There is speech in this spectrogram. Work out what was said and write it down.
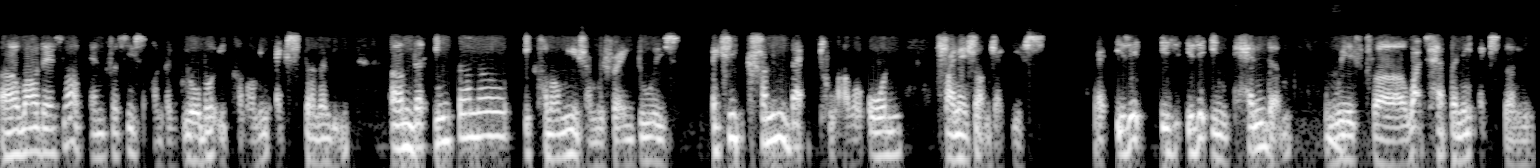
Uh, while there's a lot of emphasis on the global economy externally, um, the internal economy, which I'm referring to, is actually coming back to our own financial objectives. Right? Is it is, is it in tandem with uh, what's happening externally.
